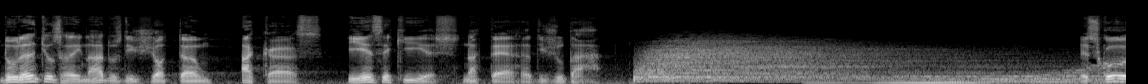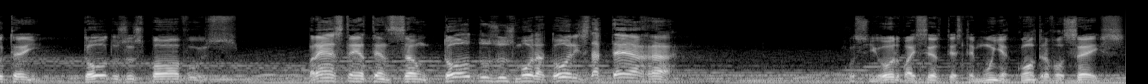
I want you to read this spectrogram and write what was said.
durante os reinados de Jotão, Acás e Ezequias na terra de Judá. Escutem, todos os povos. Prestem atenção, todos os moradores da terra. O Senhor vai ser testemunha contra vocês.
